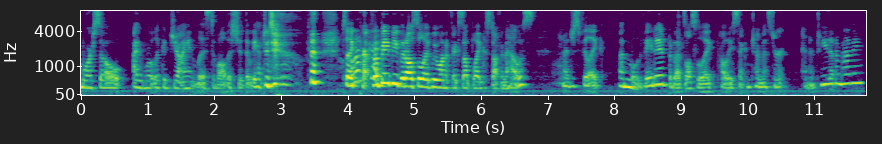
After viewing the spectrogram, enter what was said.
more so I wrote like a giant list of all the shit that we have to do to like that's prep for baby, but also like we want to fix up like stuff in the house. And I just feel like I'm motivated, but that's also like probably second trimester energy that I'm having.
